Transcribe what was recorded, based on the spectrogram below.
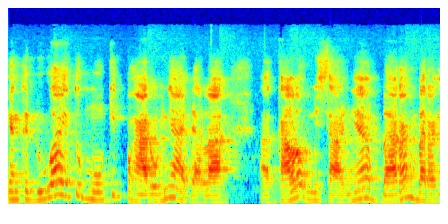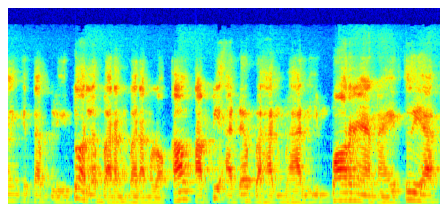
Yang kedua itu mungkin pengaruhnya adalah uh, kalau misalnya barang-barang yang kita beli itu adalah barang-barang lokal tapi ada bahan-bahan impornya. Nah, itu ya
